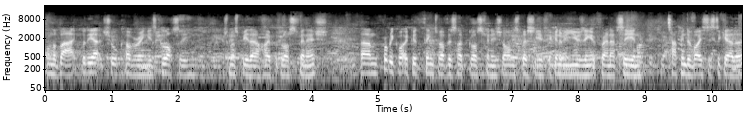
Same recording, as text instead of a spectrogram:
on the back, but the actual covering is glossy, which must be their hypergloss finish. Um, probably quite a good thing to have this hypergloss finish on, especially if you're going to be using it for NFC and tapping devices together.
